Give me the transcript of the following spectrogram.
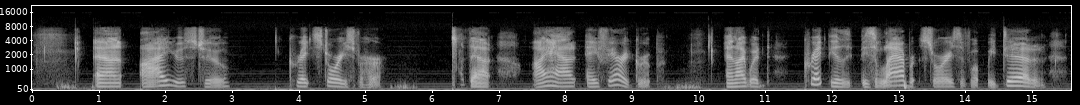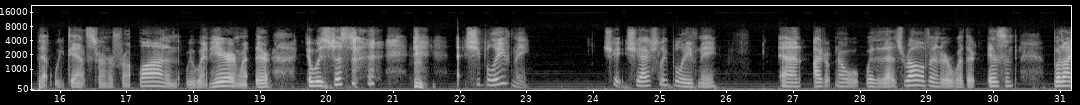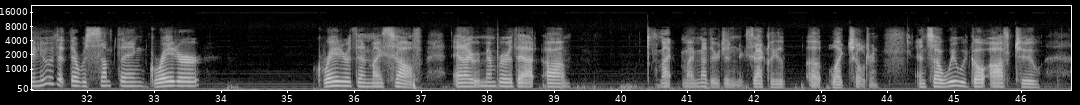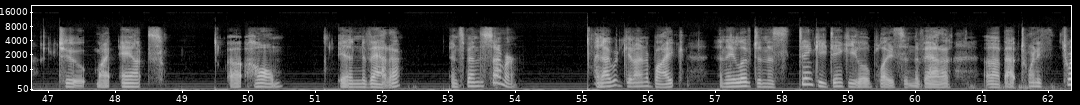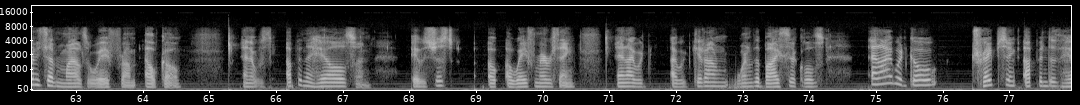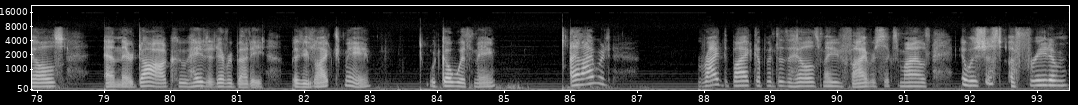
And I used to create stories for her that I had a fairy group and I would create these, these elaborate stories of what we did and that we danced on her front lawn and that we went here and went there. It was just she believed me. She she actually believed me. And I don't know whether that's relevant or whether it isn't, but I knew that there was something greater greater than myself. And I remember that um, my my mother didn't exactly uh, like children, and so we would go off to to my aunt's uh, home in Nevada and spend the summer. And I would get on a bike, and they lived in this dinky, dinky little place in Nevada, uh, about 20, 27 miles away from Elko. And it was up in the hills, and it was just a- away from everything. And I would I would get on one of the bicycles, and I would go traipsing up into the hills and their dog, who hated everybody, but he liked me, would go with me. And I would ride the bike up into the hills, maybe five or six miles. It was just a freedom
